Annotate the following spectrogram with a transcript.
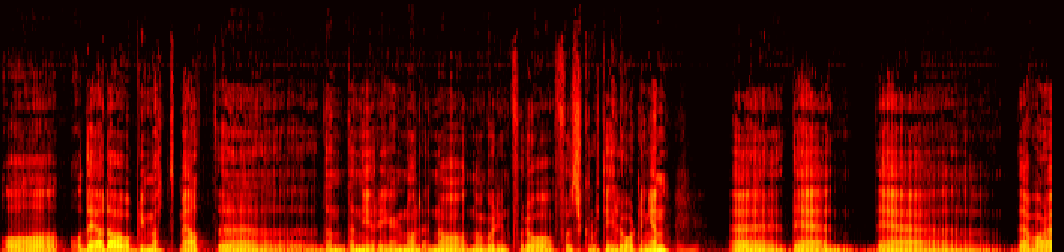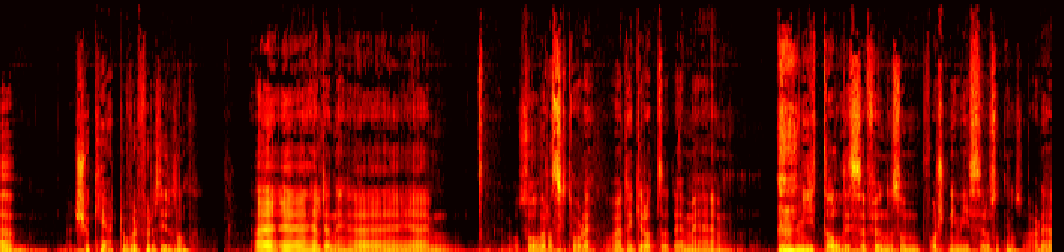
og, og, det da å bli møtt med at uh, den, den, nye regjeringen nå, nå, nå, går inn for å for skrote hele ordningen, mm. Uh, det, det, det, var jeg sjokkert over, for å si det sånn. Jeg, er helt enig. Jeg, jeg er også overrasket over det. Og jeg tenker at det med Gitt alle disse funnene som forskning viser, og sånt, så er det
